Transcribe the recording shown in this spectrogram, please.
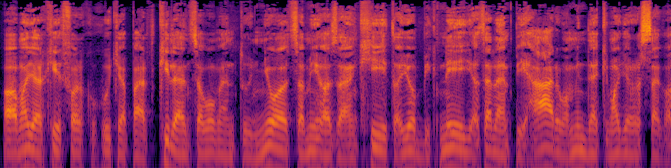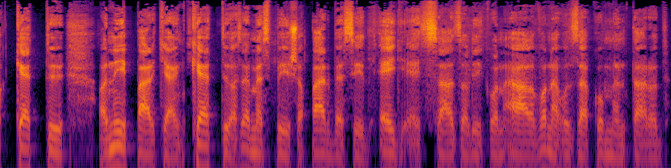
a Magyar Kétfarkú Kutyapárt 9, a Momentum 8, a Mi Hazánk 7, a Jobbik 4, az LNP 3, a Mindenki a 2, a Néppártyán 2, az MSZP és a Párbeszéd 1-1 százalékon áll. Van-e hozzá kommentárod?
